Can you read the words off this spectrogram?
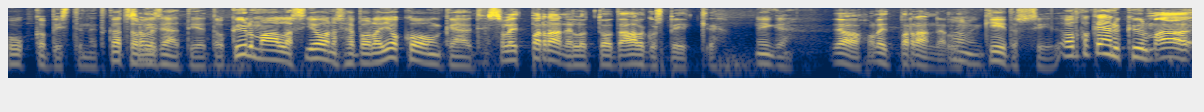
hukka.net. Katso oli- lisää tietoa. Kylmäallas Joonas Hepola joko on käyty. Sä olit parannellut tuota alkuspiikkiä. Niinkö? Joo, olit parannellut. No niin, kiitos siitä. Ootko käynyt kyllä? Mä Onko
